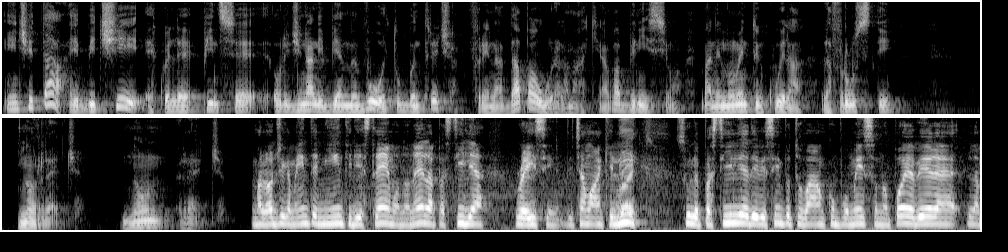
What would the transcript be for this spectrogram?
In città EBC e quelle pinze originali BMW, il tubo in treccia, frena da paura la macchina, va benissimo, ma nel momento in cui la, la frusti non regge, non regge. Ma logicamente niente di estremo, non è la pastiglia racing, diciamo anche lì right. sulle pastiglie devi sempre trovare un compromesso, non puoi avere la,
